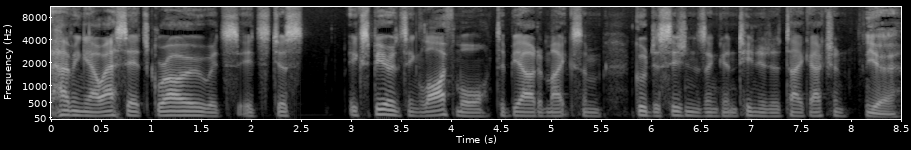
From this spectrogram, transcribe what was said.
having our assets grow, it's it's just experiencing life more to be able to make some good decisions and continue to take action. Yeah.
